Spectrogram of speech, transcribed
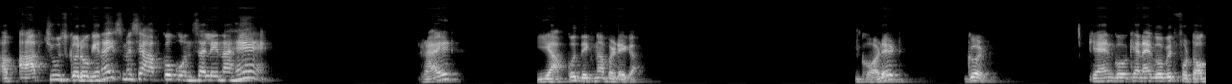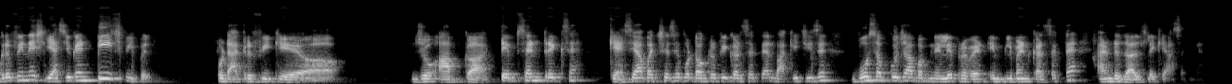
अब आप चूज़ करोगे ना, इसमें से आपको कौन सा लेना है? राइट ये आपको देखना पड़ेगा। Got it good can go can I go with photography niche yes you can teach people photography के uh, जो आपका टिप्स एंड ट्रिक्स हैं। कैसे आप अच्छे से फोटोग्राफी कर सकते हैं बाकी चीज़ें वो सब कुछ आप अपने लिए इंप्लीमेंट कर सकते हैं एंड रिज़ल्ट लेके आ सकते हैं।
